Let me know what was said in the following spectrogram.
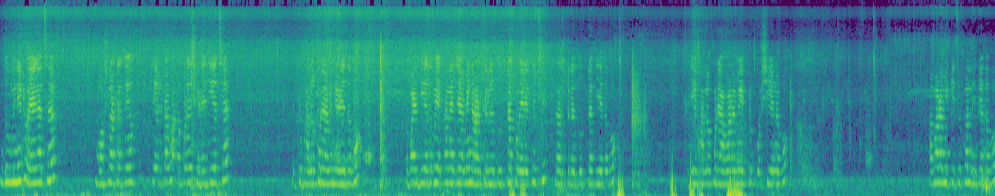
দু মিনিট হয়ে গেছে। মশলাটাতে তেলটা ভালো করে ছেড়ে দিয়েছে। একটু ভালো করে আমি নেড়ে দেবো। এবার দিয়ে দেবো এখানে যে আমি নারকেলের দুধটা করে রেখেছি, নারকেলের দুধটা দিয়ে দেবো। দিয়ে ভালো করে আবার আমি একটু কষিয়ে নেব। আবার আমি কিছুক্ষণ ঢেকে দেবো।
